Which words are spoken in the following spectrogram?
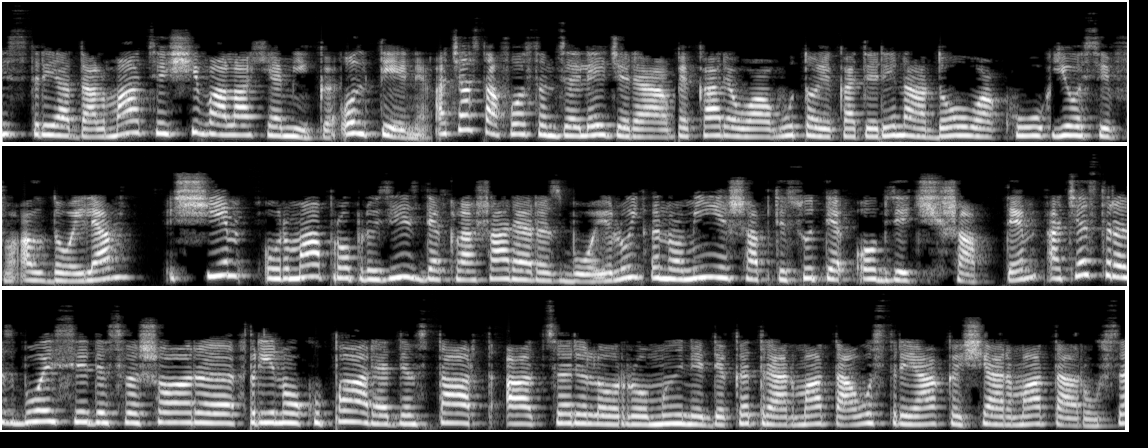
Istria, Dalmația și Valahia Mică, Oltenia. Aceasta a fost înțelegerea pe care o a avut-o Ecaterina a doua cu Iosif al II-lea, și urma propriu-zis declașarea războiului în 1787. Acest război se desfășoară prin ocuparea din start a țărilor române de către armata austriacă și armata rusă.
